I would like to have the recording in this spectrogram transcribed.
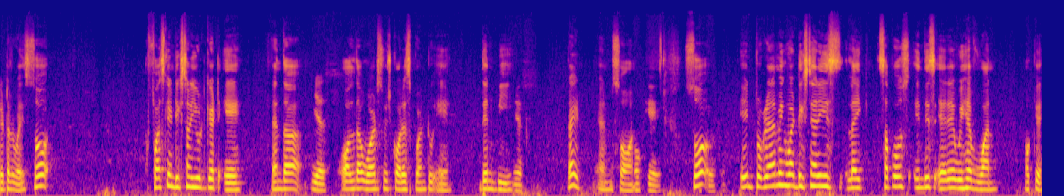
letter wise. So firstly in dictionary you would get A, then the Yes. all the words which correspond to A, then B, Yes. right, and so on. Okay. So okay. In programming, what dictionary is like? Suppose in this array we have one. Okay,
